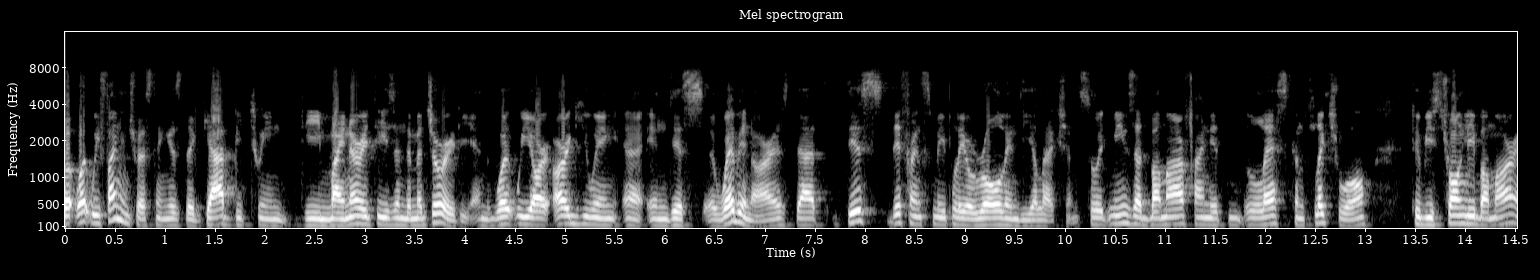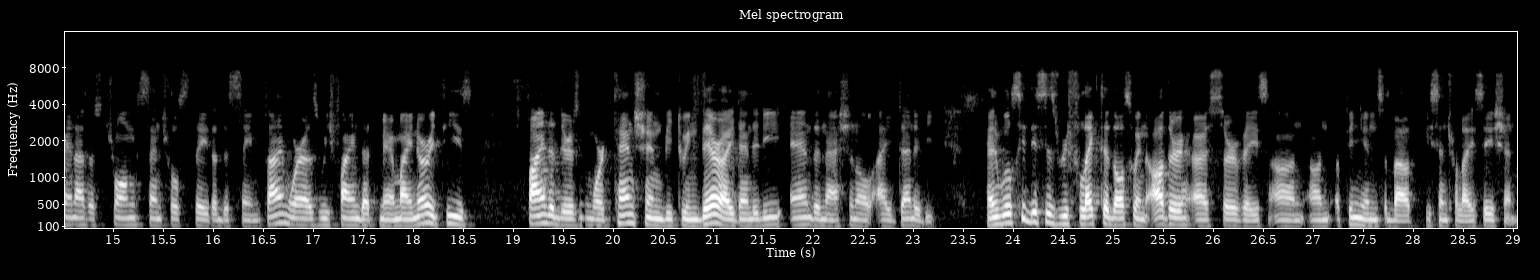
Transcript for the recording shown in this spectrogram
But what we find interesting is the gap between the minorities and the majority. And what we are arguing uh, in this uh, webinar is that this difference may play a role in the election. So it means that Bamar find it less conflictual to be strongly Bamar and have a strong central state at the same time, whereas we find that minorities find that there's more tension between their identity and the national identity. And we'll see this is reflected also in other uh, surveys on, on opinions about decentralization.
